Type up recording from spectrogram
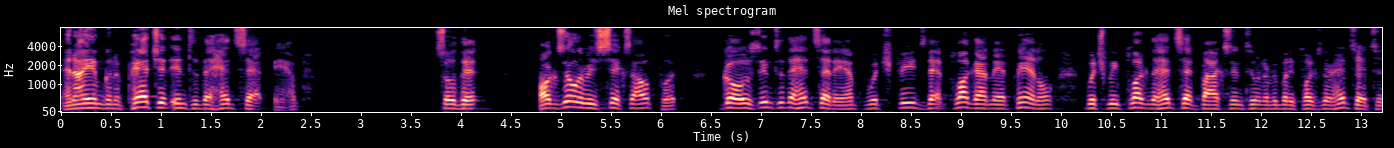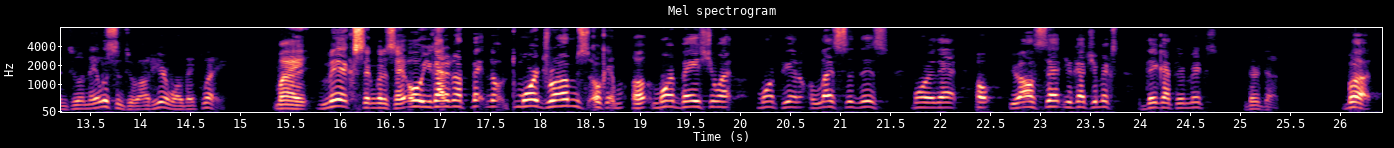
and I am going to patch it into the headset amp so that auxiliary 6 output goes into the headset amp, which feeds that plug on that panel, which we plug the headset box into and everybody plugs their headsets into and they listen to out here while they play my mix, I'm going to say, oh, you got enough, no, more drums? Okay, uh, more bass, you want more piano, less of this, more of that. Oh, you're all set, you got your mix. They got their mix, they're done. But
